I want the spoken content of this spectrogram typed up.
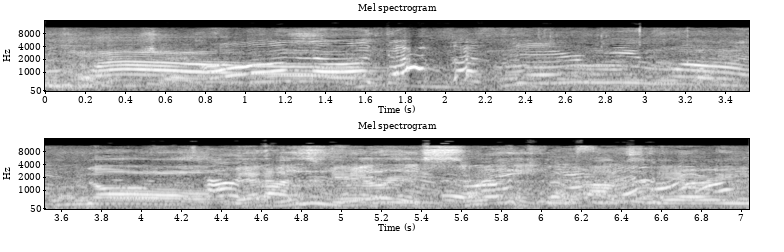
It happen, no, that's a scary one. No, they're not scary. They're not scary.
